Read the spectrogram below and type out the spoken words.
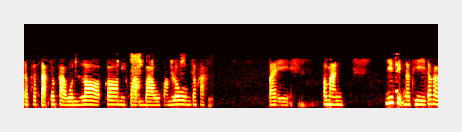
สัพพะเจ้าค่ะวนรอบก็มีความเบาความโล่งเจ้าค่ะ ไปประมาณยี่สิบนาทีเจ้าค่ะ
